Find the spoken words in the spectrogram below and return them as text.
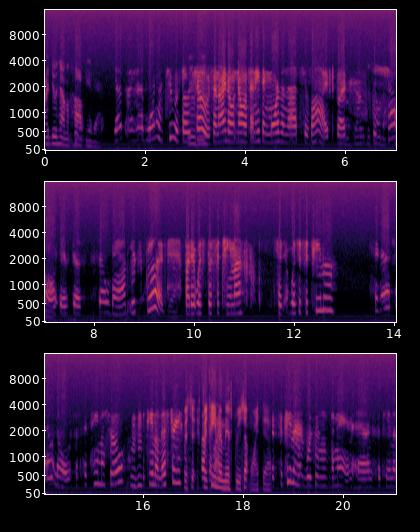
I do have a copy of that. Yep, I have one or two of those Mhm. shows, and I don't know if anything more than that survived. But was the show that is just so bad. It's good. But it was the Fatima... Fa- Was it Fatima Cigarette Show? No, it was the Fatima Show? Mhm. Fatima Mysteries? Fat- Something Fatima like- Mystery, something like that. But Fatima was in the name, and Fatima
